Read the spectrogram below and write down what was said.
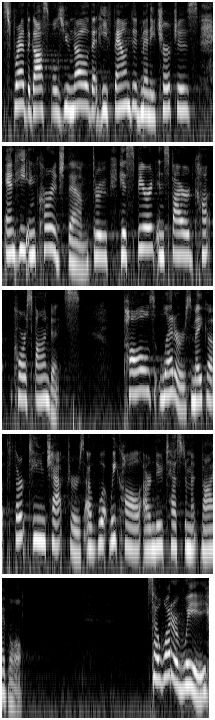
spread the Gospels, you know that he founded many churches and he encouraged them through his spirit inspired co- correspondence. Paul's letters make up 13 chapters of what we call our New Testament Bible. So, what are we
